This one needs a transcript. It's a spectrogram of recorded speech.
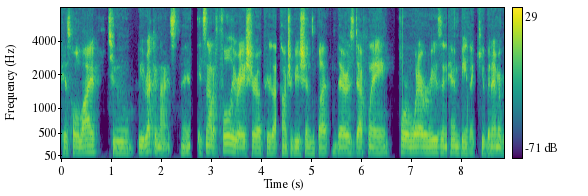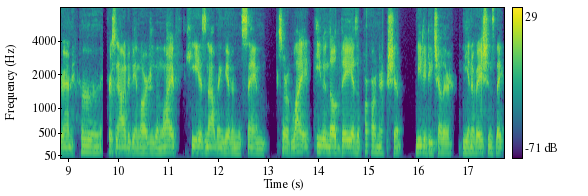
his whole life to be recognized. It's not a full erasure of his contributions, but there is definitely, for whatever reason, him being a Cuban immigrant, her personality being larger than life, he has not been given the same sort of light, even though they as a partnership needed each other. The innovations they,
